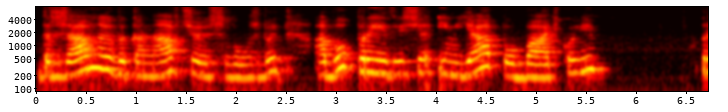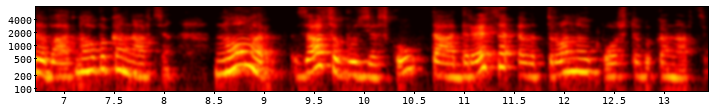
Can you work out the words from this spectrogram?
Державної виконавчої служби або прізвище, ім'я по батькові приватного виконавця, номер засобу зв'язку та адреса електронної пошти виконавця,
